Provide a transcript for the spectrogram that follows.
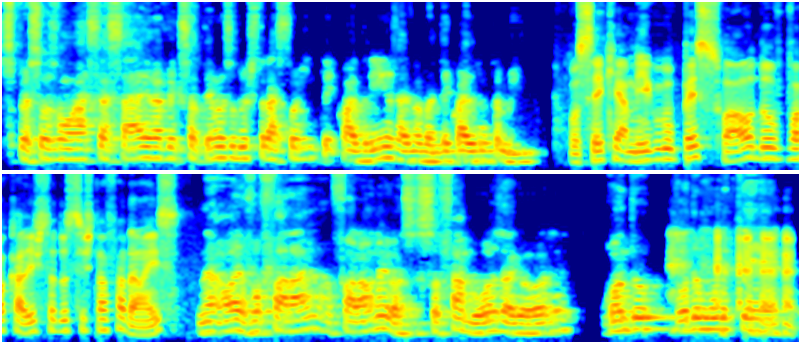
as pessoas vão lá acessar e vai ver que só tem umas ilustrações, não tem quadrinhos, aí não vai ter quadrinho também. Você que é amigo pessoal do vocalista do Sistema Fadão, é isso? Não, olha, eu vou falar, vou falar um negócio. Eu sou famoso agora. Quando todo mundo quer,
